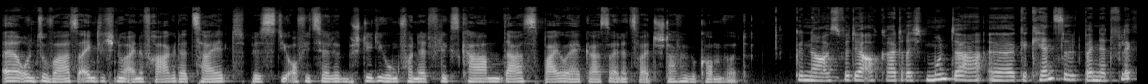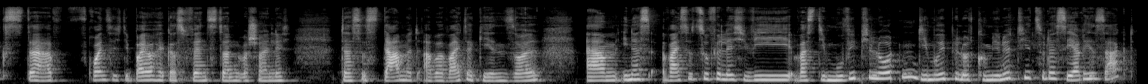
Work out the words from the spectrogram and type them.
Äh, und so war es eigentlich nur eine Frage der Zeit, bis die offizielle Bestätigung von Netflix kam, dass Biohackers eine zweite Staffel bekommen wird. Genau, es wird ja auch gerade recht munter äh, gecancelt bei Netflix. Da freuen sich die Biohackers-Fans dann wahrscheinlich, dass es damit aber weitergehen soll. Ähm, Ines, weißt du zufällig, wie, was die Movie-Piloten, die Movie-Pilot-Community zu der Serie sagt?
